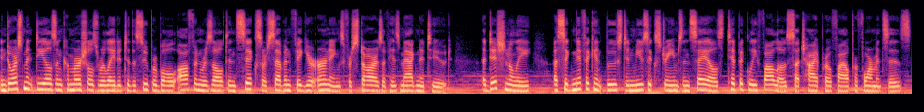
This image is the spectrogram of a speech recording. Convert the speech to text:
Endorsement deals and commercials related to the Super Bowl often result in six or seven figure earnings for stars of his magnitude. Additionally, a significant boost in music streams and sales typically follows such high-profile performances.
